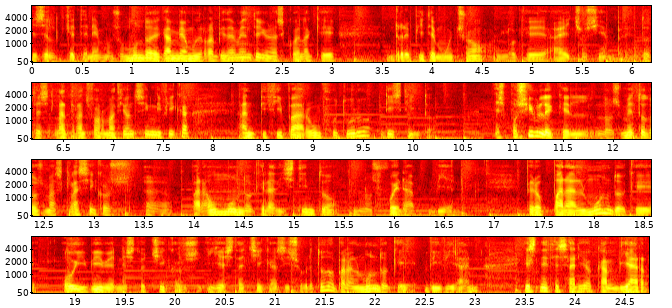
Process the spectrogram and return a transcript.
es el que tenemos. Un mundo que cambia muy rápidamente y una escuela que repite mucho lo que ha hecho siempre. Entonces, la transformación significa anticipar un futuro distinto. Es posible que los métodos más clásicos eh, para un mundo que era distinto nos fuera bien. Pero para el mundo que hoy viven estos chicos y estas chicas y sobre todo para el mundo que vivirán, es necesario cambiar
